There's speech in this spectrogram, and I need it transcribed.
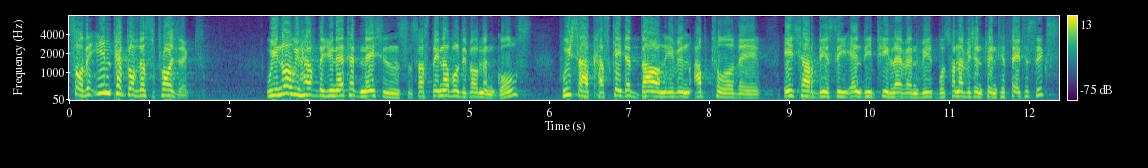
So the impact of this project, we know we have the United Nations Sustainable Development Goals, which are cascaded down even up to the HRDC NDP 11 Botswana Vision 2036,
